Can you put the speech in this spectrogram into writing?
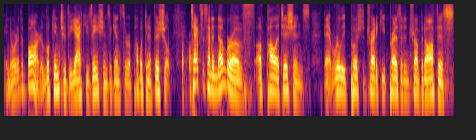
in order the bar to look into the accusations against the Republican official. Texas had a number of, of politicians that really pushed to try to keep President Trump in office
